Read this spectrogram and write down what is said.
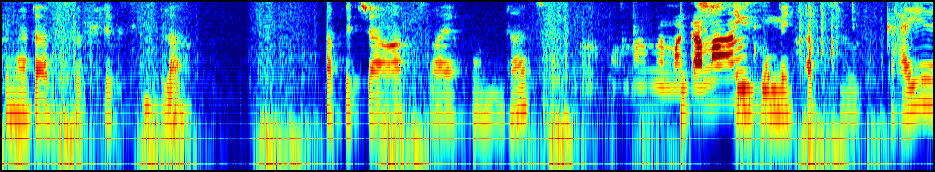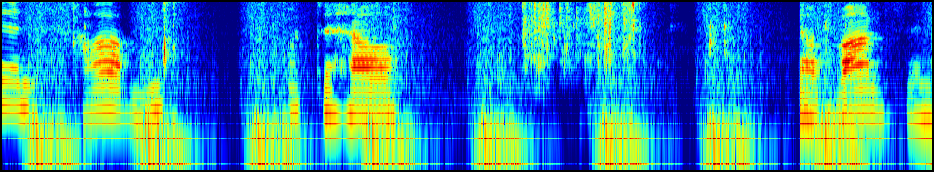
Sind wir da ein bisschen flexibler. Tapejara 200. Machen wir mal Gamma an. Mit absolut geilen Farben. What the hell? Ja, Wahnsinn.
